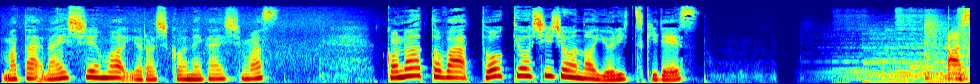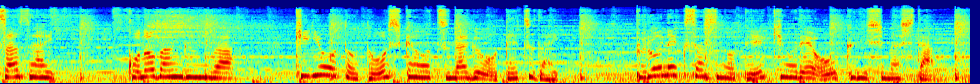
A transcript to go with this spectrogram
また来週もよろしくお願いします。この後は東京市場の寄り付きです。朝鮮この番組は企業と投資家をつなぐお手伝いプロネクサスの提供でお送りしました。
